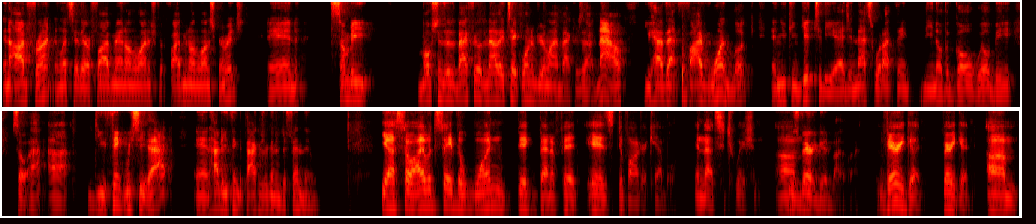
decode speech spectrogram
an odd front, and let's say they're five man on the line of five men on the line of scrimmage, and somebody motions in the backfield, and now they take one of your linebackers out. Now you have that five-one look, and you can get to the edge, and that's what I think you know the goal will be. So, uh, uh, do you think we see that? And how do you think the Packers are going to defend them? Yeah, so I would say the one big benefit is De'Vondre Campbell in that situation. Um, Who's very good, by the way. Very good, very good. Um,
